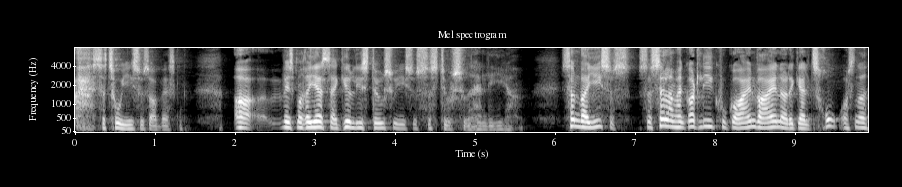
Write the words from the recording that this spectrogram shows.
ah, så tog Jesus opvasken. Og hvis Maria sagde, giv lige støvsug Jesus, så støvsugede han lige. Sådan var Jesus. Så selvom han godt lige kunne gå egen vej, når det galt tro og sådan noget,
